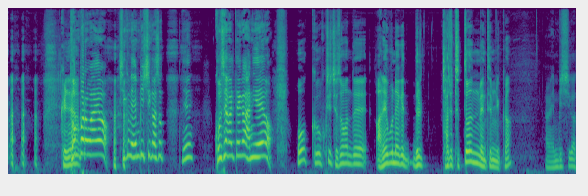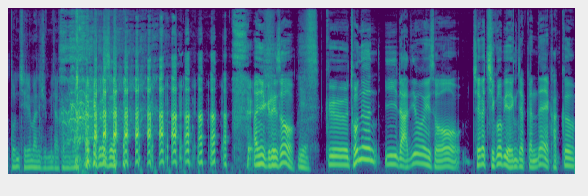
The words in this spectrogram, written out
그냥 돈 벌어와요. 지금 MBC 가서 예? 고생할 때가 아니에요. 어, 그 혹시 죄송한데 아내분에게 늘 자주 듣던 멘트입니까? 아, MBC가 돈 제일 많이 줍니다. 그나마. 그러세요. 아니 그래서 예. 그 저는 이 라디오에서 제가 직업이 여행 작가인데 가끔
